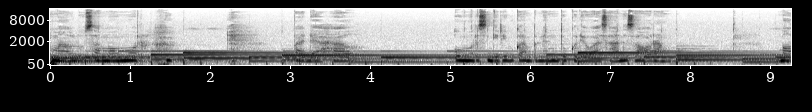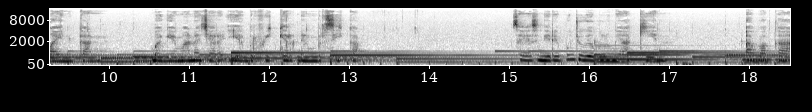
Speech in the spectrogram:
Malu sama umur. Padahal Umur sendiri bukan penentu kedewasaan seseorang. Melainkan bagaimana cara ia berpikir dan bersikap saya sendiri pun juga belum yakin apakah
